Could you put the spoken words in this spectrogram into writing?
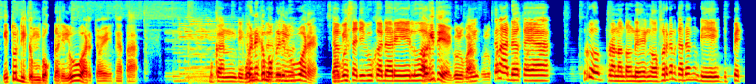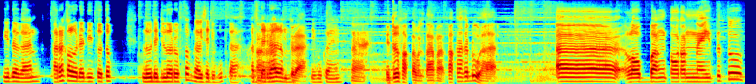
itu digembok dari luar coy ternyata Bukan di bukan gembok dari luar ya Gak bisa dibuka dari oh luar. gitu ya gue lupa, gue lupa. Kan ada kayak lu pernah nonton The Hangover kan kadang dijepit gitu kan. Karena kalau udah ditutup, lu udah di luar rooftop nggak bisa dibuka. Harus dari Ah, dalam gitu dah. dibukanya. Itu fakta pertama. Fakta kedua, eh lobang torennya itu tuh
